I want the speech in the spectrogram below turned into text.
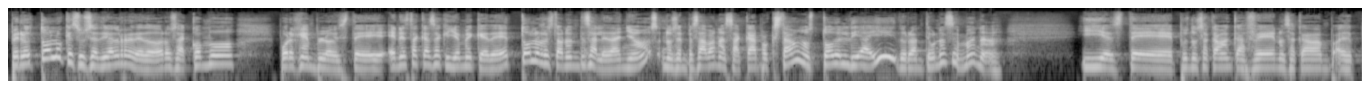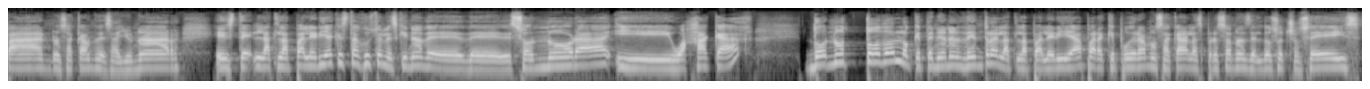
pero todo lo que sucedió alrededor, o sea, como, por ejemplo, este, en esta casa que yo me quedé, todos los restaurantes aledaños nos empezaban a sacar porque estábamos todo el día ahí durante una semana. Y este, pues nos sacaban café, nos sacaban eh, pan, nos sacaban de desayunar. Este, la tlapalería que está justo en la esquina de, de Sonora y Oaxaca donó todo lo que tenían dentro de la tlapalería para que pudiéramos sacar a las personas del 286.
